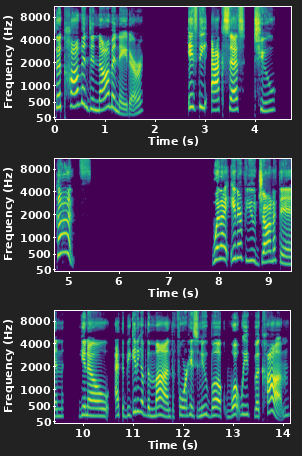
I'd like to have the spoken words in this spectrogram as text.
The common denominator is the access to guns. When I interviewed Jonathan you know, at the beginning of the month for his new book, What We've Become,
